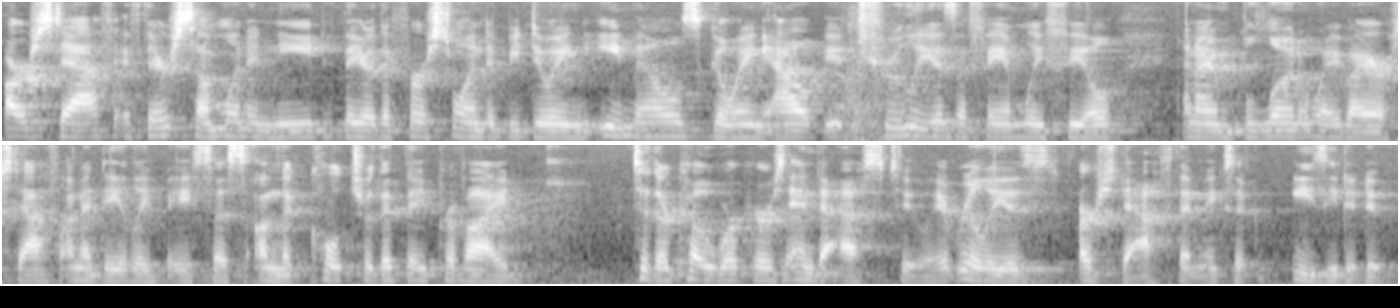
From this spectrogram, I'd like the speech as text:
our staff, if there's someone in need, they are the first one to be doing emails, going out. It truly is a family feel, and I'm blown away by our staff on a daily basis on the culture that they provide to their coworkers and to us too. It really is our staff that makes it easy to do.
